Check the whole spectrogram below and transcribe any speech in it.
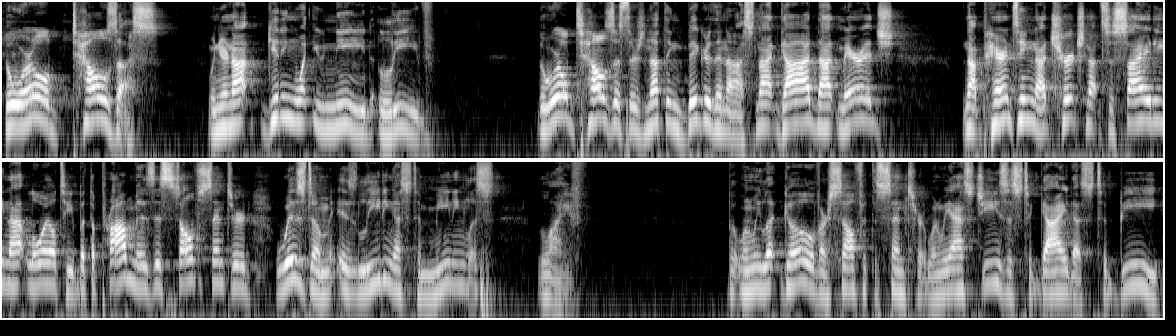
The world tells us when you're not getting what you need, leave. The world tells us there's nothing bigger than us not God, not marriage, not parenting, not church, not society, not loyalty. But the problem is, this self centered wisdom is leading us to meaningless life. But when we let go of ourself at the center, when we ask Jesus to guide us, to be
